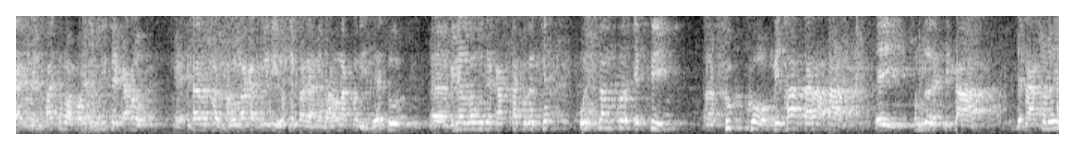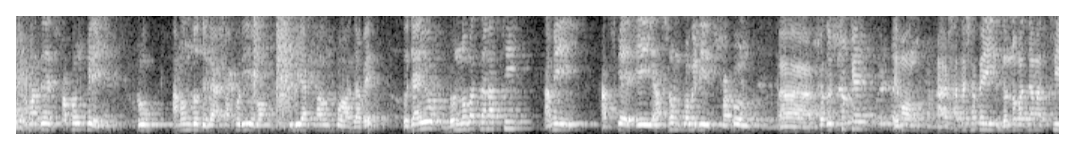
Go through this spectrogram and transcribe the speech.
দেখবেন হয়তো বা পরবর্তীতে কারও এটার উপর ভালো লাগা তৈরি হতে পারে, আমি ধারণা করি। যেহেতু বিনাল বাবু যে কাজটা করেছে, অত্যন্ত একটি সূক্ষ্ম মেধার দ্বারা তার এই সুন্দর একটি কাজ, যেটা আসলেই আমাদের সকলকে খুব আনন্দ দেবে আশা করি এবং ক্লিয়ার সাউন্ড পাওয়া যাবে। তো যাই হোক, ধন্যবাদ জানাচ্ছি। আমি আজকে এই আশ্রম কমিটির সকল সদস্যকে এবং সাথে সাথেই ধন্যবাদ জানাচ্ছি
